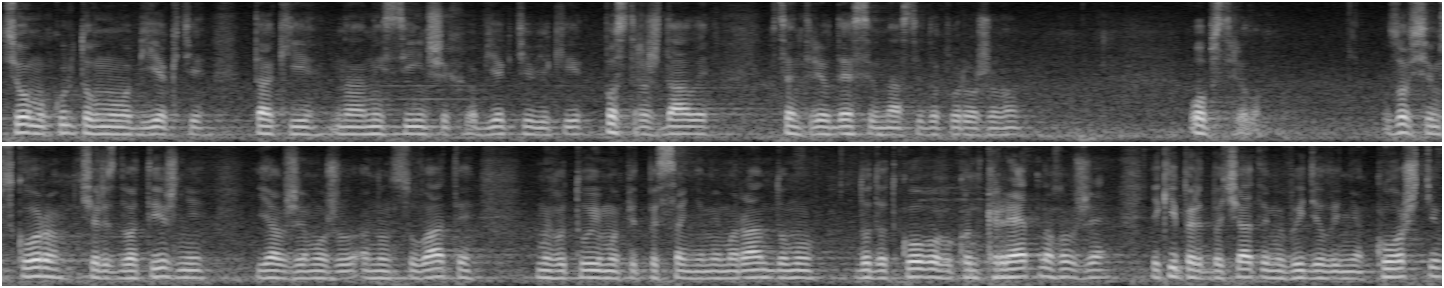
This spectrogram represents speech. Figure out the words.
цьому культовому об'єкті, так і на низці інших об'єктів, які постраждали в центрі Одеси внаслідок ворожого обстрілу. Зовсім скоро, через два тижні, я вже можу анонсувати. Ми готуємо підписання меморандуму додаткового, конкретного вже, який передбачатиме виділення коштів,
